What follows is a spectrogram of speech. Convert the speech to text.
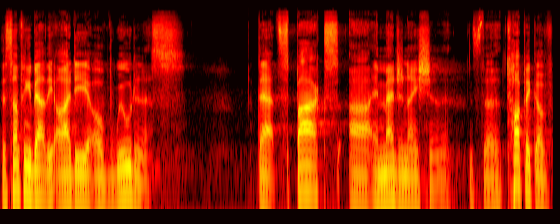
There's something about the idea of wilderness that sparks our imagination. It's the topic of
